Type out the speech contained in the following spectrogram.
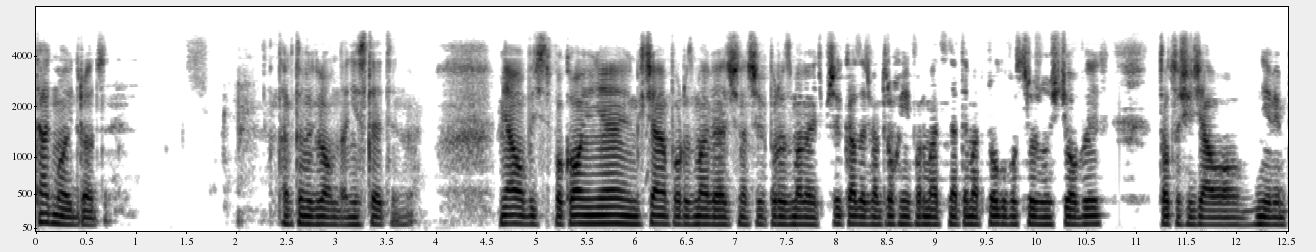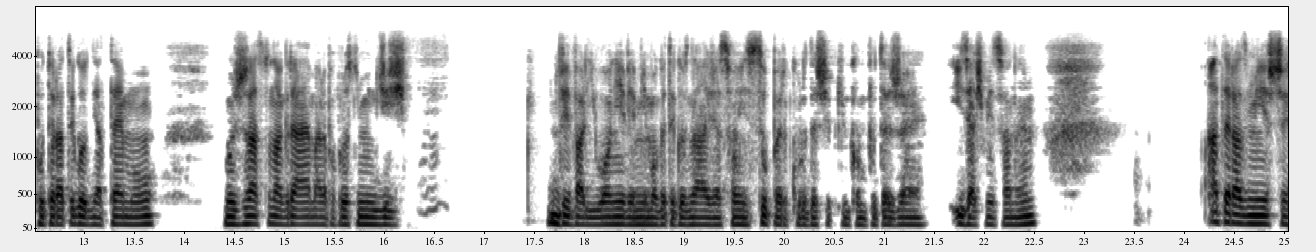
Tak, moi drodzy. Tak to wygląda, niestety. No. Miało być spokojnie. Chciałem porozmawiać, znaczy porozmawiać, przekazać wam trochę informacji na temat progów ostrożnościowych. To, co się działo, nie wiem, półtora tygodnia temu. Bo już raz to nagrałem, ale po prostu mi gdzieś wywaliło. Nie wiem, nie mogę tego znaleźć na swoim super, kurde, szybkim komputerze i zaśmieconym. A teraz mi jeszcze,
